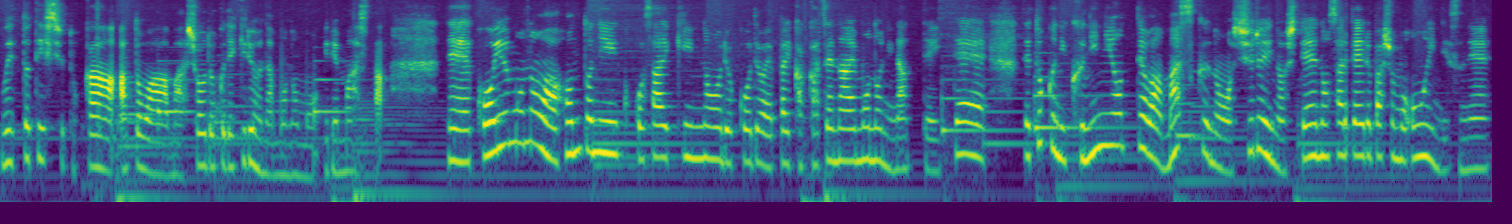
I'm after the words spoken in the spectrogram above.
ウェットティッシュとかあとはま消毒できるようなものも入れました。でこういうものは本当にここ最近の旅行ではやっぱり欠かせないものになっていてで特に国によってはマスクの種類の指定のされている場所も多いんですね。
